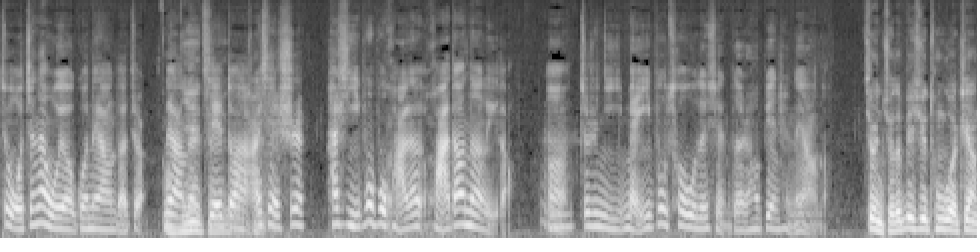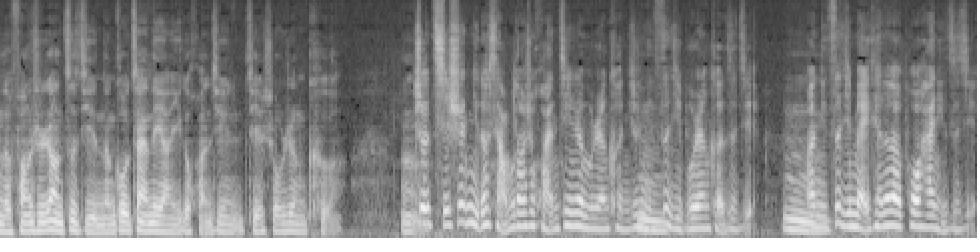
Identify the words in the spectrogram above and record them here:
就我真的我有过那样的就那样的阶段，而且是它是一步步滑到滑到那里的，嗯，就是你每一步错误的选择，然后变成那样的。就是你觉得必须通过这样的方式，让自己能够在那样一个环境接受认可。就其实你都想不到是环境认不认可你，就是你自己不认可自己、嗯。啊，你自己每天都在迫害你自己，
